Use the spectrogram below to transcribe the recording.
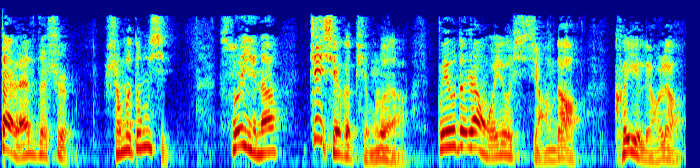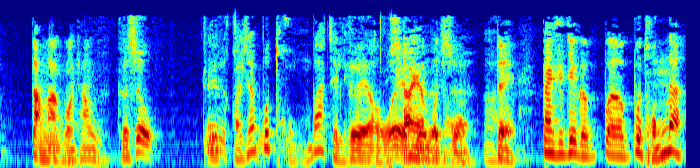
带来的是什么东西？所以呢，这些个评论啊，不由得让我又想到可以聊聊大妈广场舞。可是。这个好像不同吧？这里对啊，我也当然不同。对，但是这个不不同呢，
